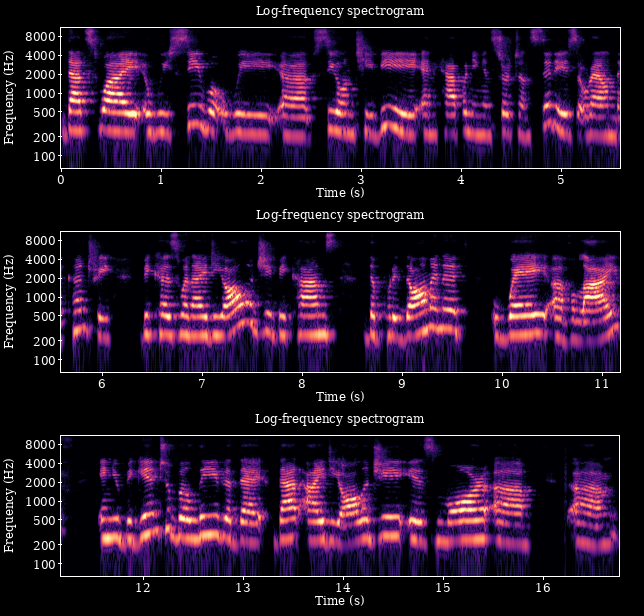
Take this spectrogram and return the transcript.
That's why we see what we uh, see on TV and happening in certain cities around the country, because when ideology becomes the predominant way of life, and you begin to believe that that, that ideology is more uh, um,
